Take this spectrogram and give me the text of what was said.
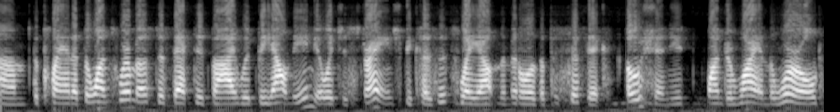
um, the planet. The ones we're most affected by would be El Nino, which is strange because it's way out in the middle of the Pacific Ocean. You'd wonder why in the world.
